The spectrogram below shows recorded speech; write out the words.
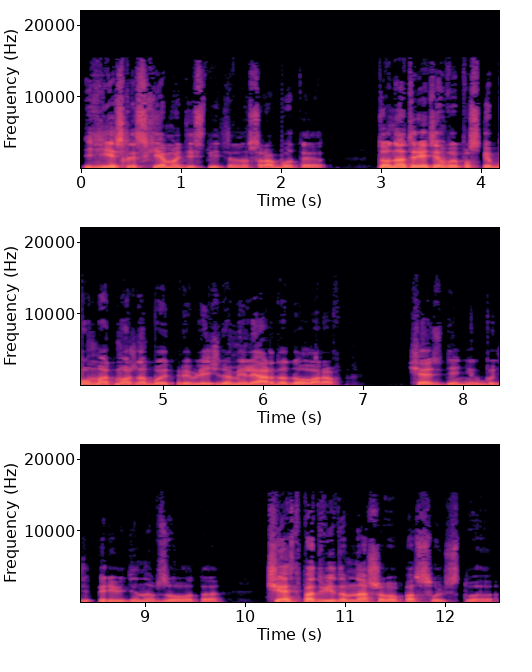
Если схема действительно сработает, то на третьем выпуске бумаг можно будет привлечь до миллиарда долларов. Часть денег будет переведена в золото, часть под видом нашего посольства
